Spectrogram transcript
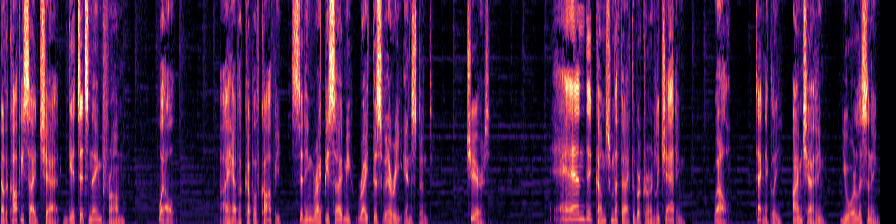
Now, the Coffee Side Chat gets its name from, well, I have a cup of coffee sitting right beside me right this very instant. Cheers. And it comes from the fact that we're currently chatting. Well, technically, I'm chatting, you're listening.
